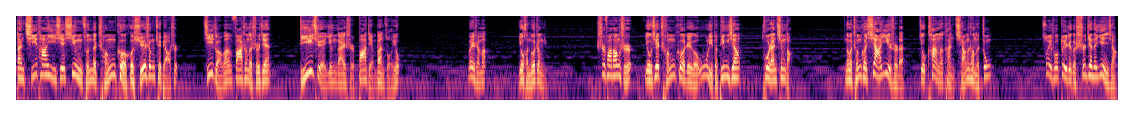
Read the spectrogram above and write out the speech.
但其他一些幸存的乘客和学生却表示，急转弯发生的时间的确应该是八点半左右。为什么？有很多证据。事发当时，有些乘客这个屋里的冰箱突然倾倒，那么乘客下意识的就看了看墙上的钟，所以说对这个时间的印象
